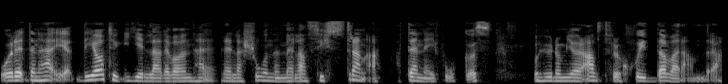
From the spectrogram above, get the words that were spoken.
Och det- den här, det jag tycker gillade var den här relationen mellan systrarna, att den är i fokus och hur de gör allt för att skydda varandra.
